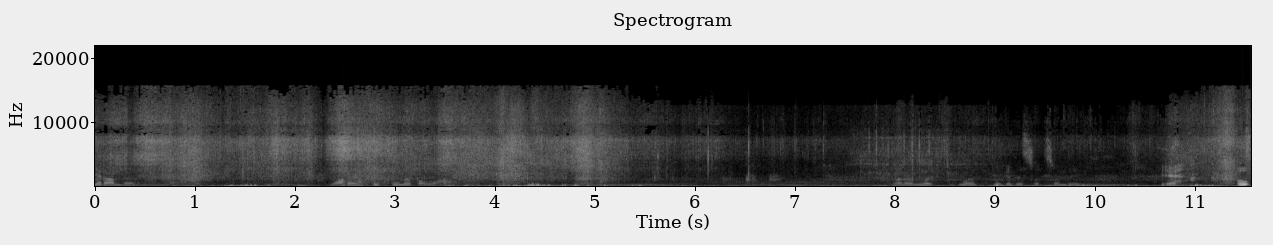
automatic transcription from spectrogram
Get on the. Water actually came up a lot. Wanna look, look, look at this swim bait? Yeah. Oh.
